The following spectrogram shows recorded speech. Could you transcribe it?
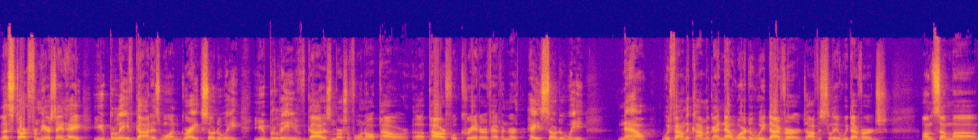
Let's start from here saying, hey, you believe God is one. Great, so do we. You believe God is merciful and all power, uh, powerful, creator of heaven and earth. Hey, so do we. Now we found the common ground. Now, where do we diverge? Obviously, we diverge on some uh,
